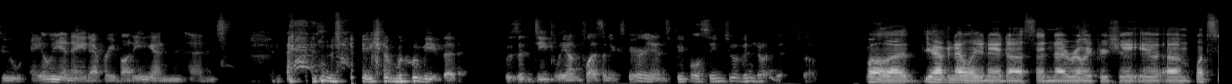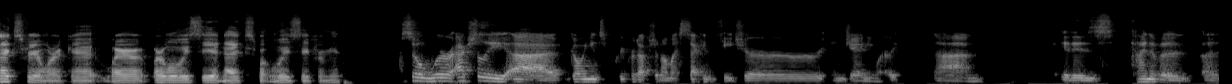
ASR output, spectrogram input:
to alienate everybody and and, and make a movie that was a deeply unpleasant experience, people seem to have enjoyed it. So. Well, uh, you haven't alienated us, and I really appreciate you. Um, what's next for your work? Uh, where where will we see it next? What will we see from you? So we're actually uh, going into pre-production on my second feature in January. Um, it is kind of a, a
